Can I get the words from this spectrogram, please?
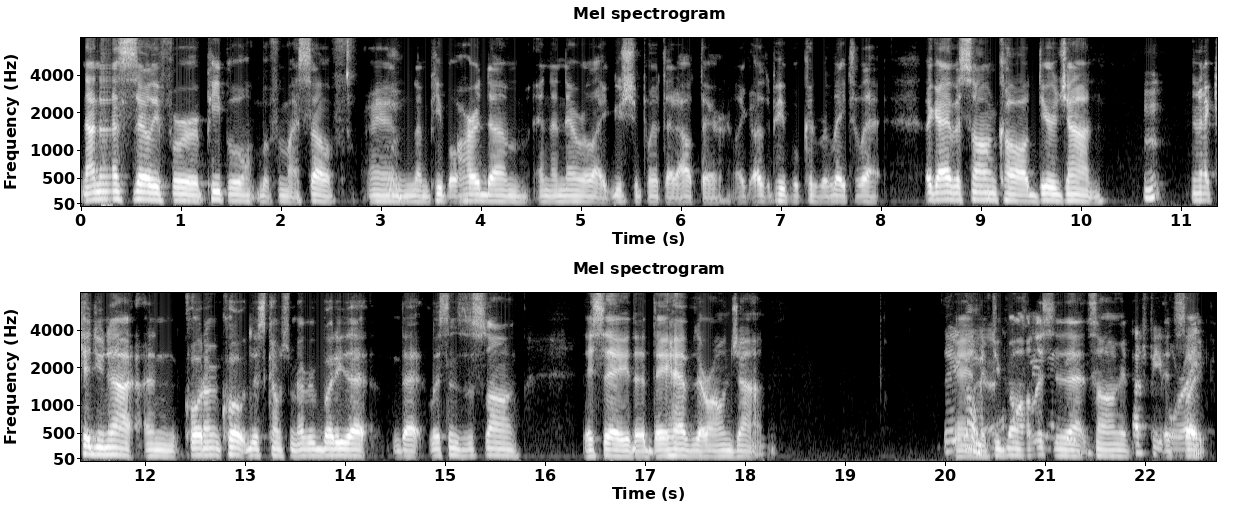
not necessarily for people, but for myself. And then people heard them, and then they were like, "You should put that out there." Like other people could relate to that. Like I have a song called "Dear John," Hmm. And I kid you not, and quote unquote, this comes from everybody that that listens to the song. They say that they have their own John, There you and go. if you go and listen to that song, it, touch people, it's right? like,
